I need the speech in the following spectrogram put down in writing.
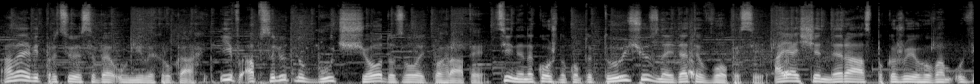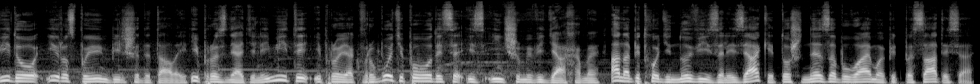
але відпрацює себе у вмілих руках і в абсолютно будь-що дозволить пограти. Ціни на кожну комплектуючу знайдете в описі. А я ще не раз покажу його вам у відео і розповім більше деталей і про зняті ліміти, і про як в роботі поводиться із іншими віддяхами. А на підході нові залізяки, тож не забуваємо підписатися.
